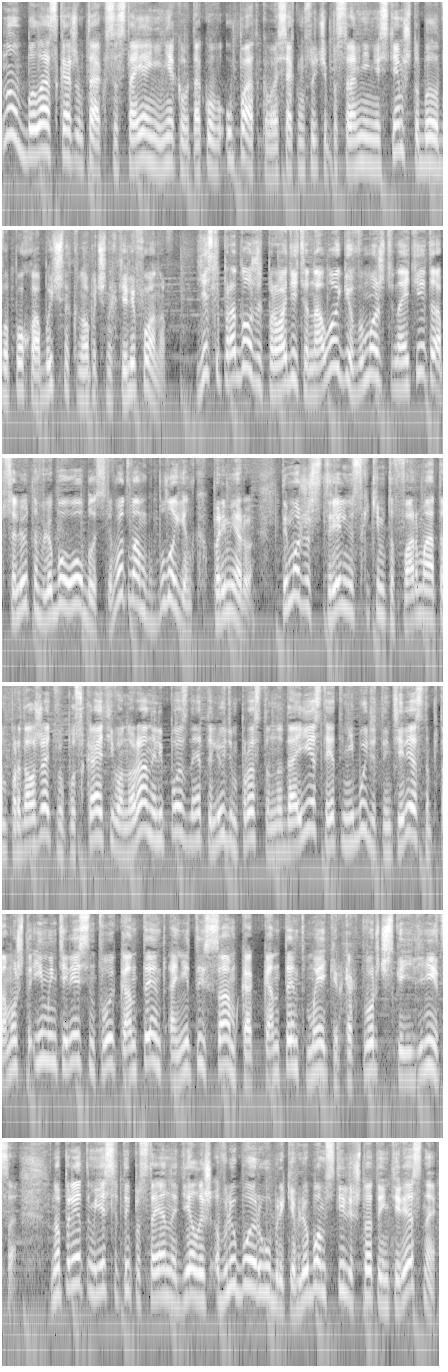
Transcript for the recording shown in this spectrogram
ну, была, скажем так, в состоянии некого такого такого упадка, во всяком случае, по сравнению с тем, что было в эпоху обычных кнопочных телефонов. Если продолжить проводить аналогию, вы можете найти это абсолютно в любой области. Вот вам блогинг, к примеру. Ты можешь стрельнуть с каким-то форматом, продолжать выпускать его, но рано или поздно это людям просто надоест, и это не будет интересно, потому что им интересен твой контент, а не ты сам, как контент-мейкер, как творческая единица. Но при этом, если ты постоянно делаешь в любой рубрике, в любом стиле что-то интересное,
